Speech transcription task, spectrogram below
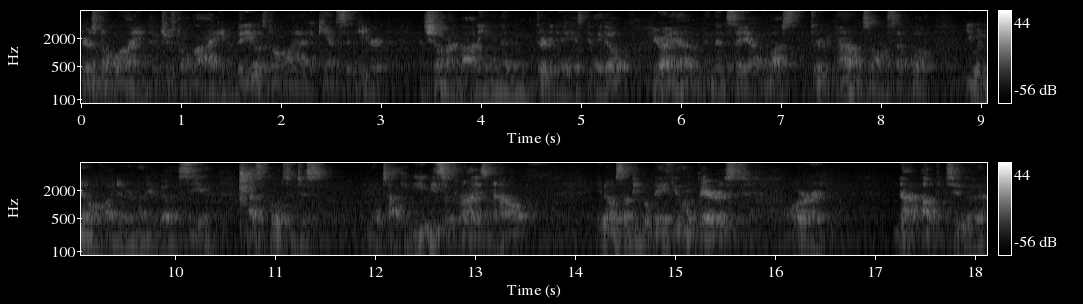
there's no lying. Pictures don't lie. Videos don't lie. I can't sit here and show my body and then in 30 days be like, oh, here I am, and then say I've lost 30 pounds and all this stuff. Well, you would know if I did or not. You'd be able to see it, as opposed to just you know talking. You'd be surprised in how you know some people may feel embarrassed or not up to the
